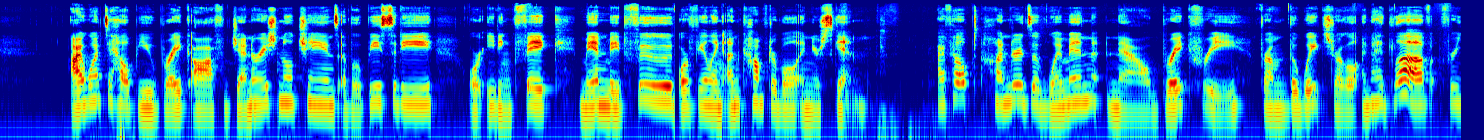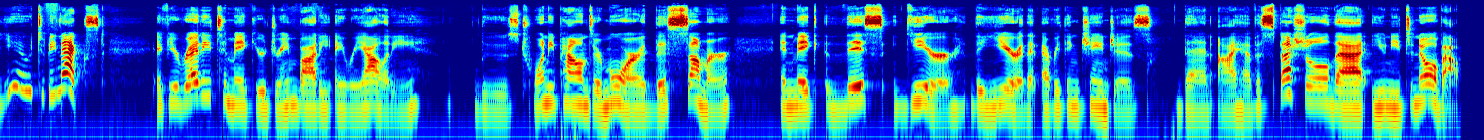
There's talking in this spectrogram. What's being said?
I want to help you break off generational chains of obesity or eating fake, man made food or feeling uncomfortable in your skin. I've helped hundreds of women now break free from the weight struggle, and I'd love for you to be next. If you're ready to make your dream body a reality, lose 20 pounds or more this summer and make this year the year that everything changes, then I have a special that you need to know about.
